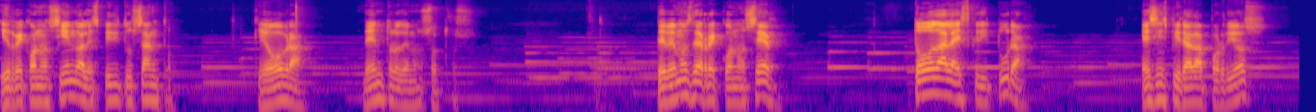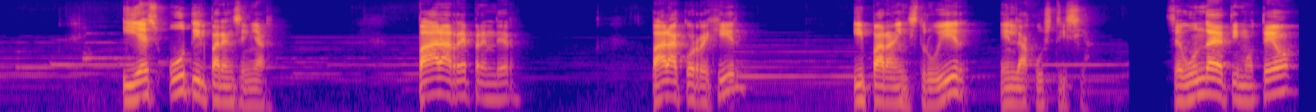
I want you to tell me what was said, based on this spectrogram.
y reconociendo al Espíritu Santo que obra dentro de nosotros. Debemos de reconocer toda la escritura es inspirada por Dios y es útil para enseñar, para reprender, para corregir y para instruir en la justicia. Segunda de Timoteo,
